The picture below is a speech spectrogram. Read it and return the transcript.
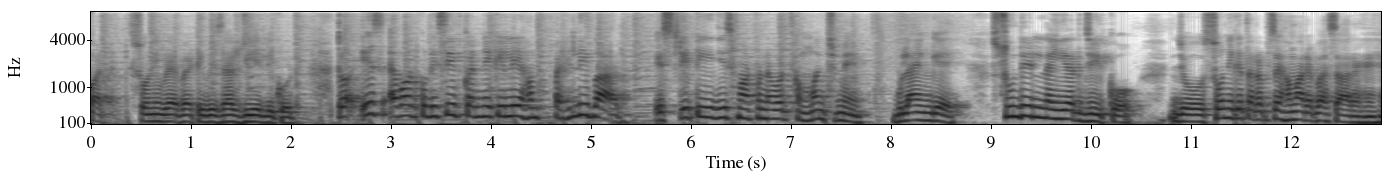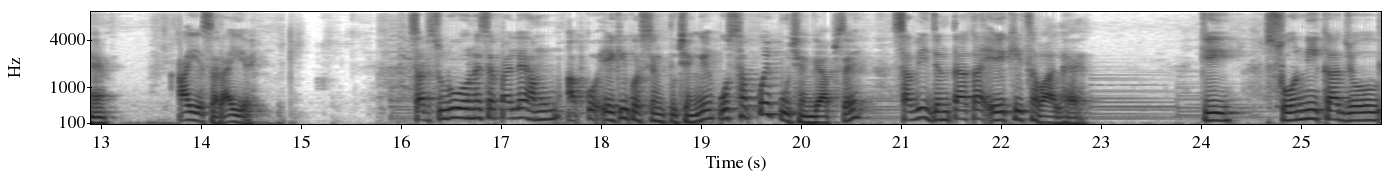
But Sony Bravia TVs are really good तो इस अवार्ड को रिसीव करने के लिए हम पहली बार इस T T G smartphone award का मंच में बुलाएँगे सुनील नैयर जी को, जो सोनी की तरफ़ से हमारे पास आ रहे हैं। आइए सर आइए। सर, शुरू होने से पहले हम आपको एक ही क्वेश्चन पूछेंगे। वो सबको ही पूछेंगे आपसे। सभी जनता का एक ही सवाल है कि सोनी का जो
